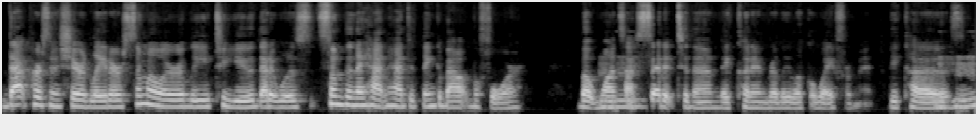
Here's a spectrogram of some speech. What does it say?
that person shared later, similarly to you, that it was something they hadn't had to think about before. But once mm-hmm. I said it to them, they couldn't really look away from it because mm-hmm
